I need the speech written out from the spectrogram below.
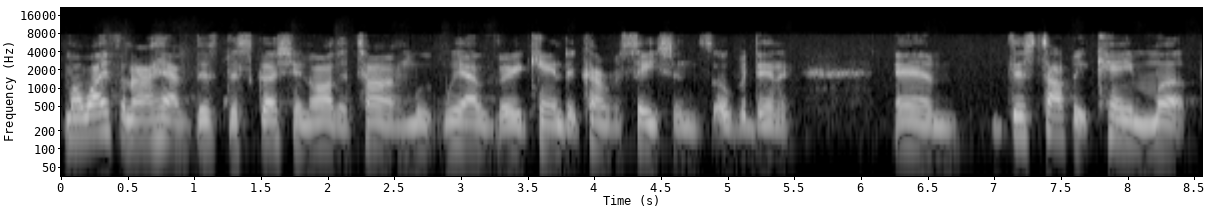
my wife and I have this discussion all the time. We, we have very candid conversations over dinner. And this topic came up.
